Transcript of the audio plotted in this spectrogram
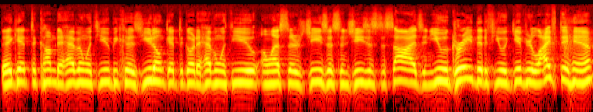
They get to come to heaven with you because you don't get to go to heaven with you unless there's Jesus and Jesus decides. And you agreed that if you would give your life to Him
